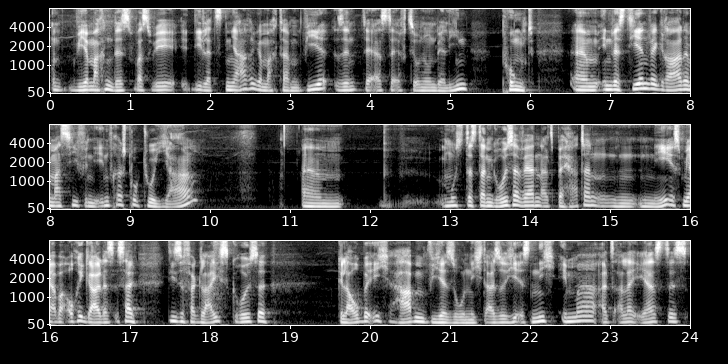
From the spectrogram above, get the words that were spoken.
Und wir machen das, was wir die letzten Jahre gemacht haben. Wir sind der erste FC Union Berlin. Punkt. Ähm, investieren wir gerade massiv in die Infrastruktur? Ja. Ähm, muss das dann größer werden als bei Hertha? Nee, ist mir aber auch egal. Das ist halt diese Vergleichsgröße, glaube ich, haben wir so nicht. Also hier ist nicht immer als allererstes,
